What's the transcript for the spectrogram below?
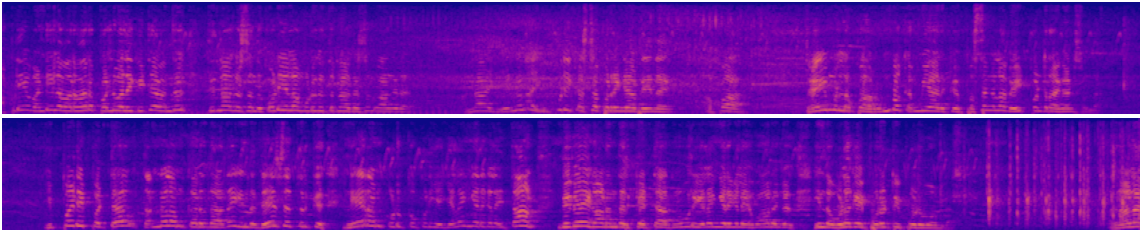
அப்படியே வண்டியில் வர வர பல் வலிக்கிட்டே வந்து திருநாகரசு அந்த கொடியெல்லாம் கொடுங்க திருநாகரசன் வாங்குறார் அண்ணா என்னண்ணா இப்படி கஷ்டப்படுறீங்க அப்படின்னு? அப்பா டைம் இல்லைப்பா ரொம்ப கம்மியாக இருக்குது பசங்களாம் வெயிட் பண்ணுறாங்கன்னு சொன்னேன் இப்படிப்பட்ட தன்னலம் கருதாத இந்த தேசத்திற்கு நேரம் கொடுக்கக்கூடிய இளைஞர்களைத்தான் விவேகானந்தர் கேட்டார். நூறு இளைஞர்களை வாருங்கள் இந்த உலகை புரட்டி போடுவோம். அதனால்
